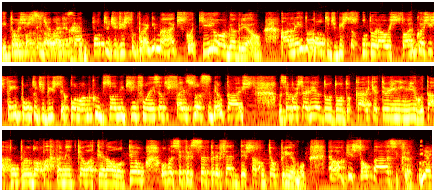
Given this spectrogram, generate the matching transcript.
Então a gente tem que analisar do ponto de vista pragmático aqui, ô Gabriel. Além do ah. ponto de vista cultural e histórico, a gente tem ponto de vista econômico de zona de influência dos países ocidentais. Você gostaria do, do, do cara que é teu inimigo tá comprando um apartamento que é lateral ao teu, ou você precisa, prefere deixar com teu primo? É uma questão básica. E aí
